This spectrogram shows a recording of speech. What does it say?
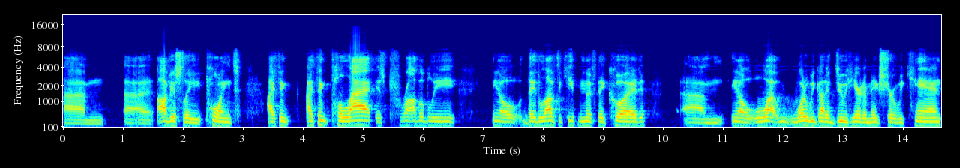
um, uh, obviously Point. I think I think Palat is probably, you know, they'd love to keep him if they could. Um, you know what what do we got to do here to make sure we can?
